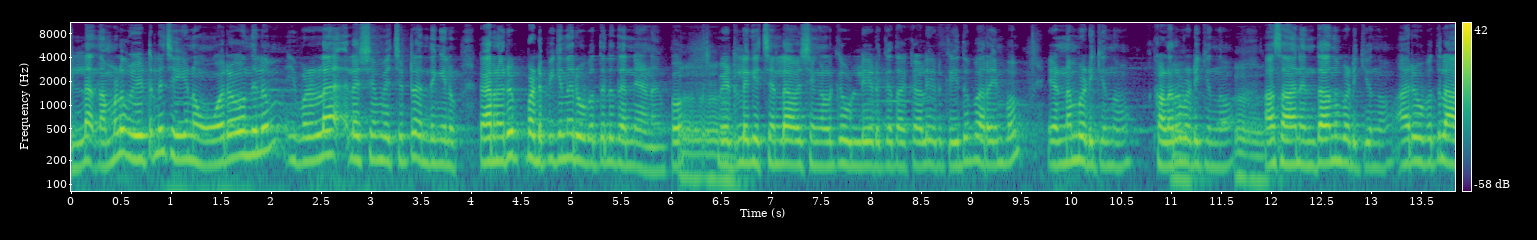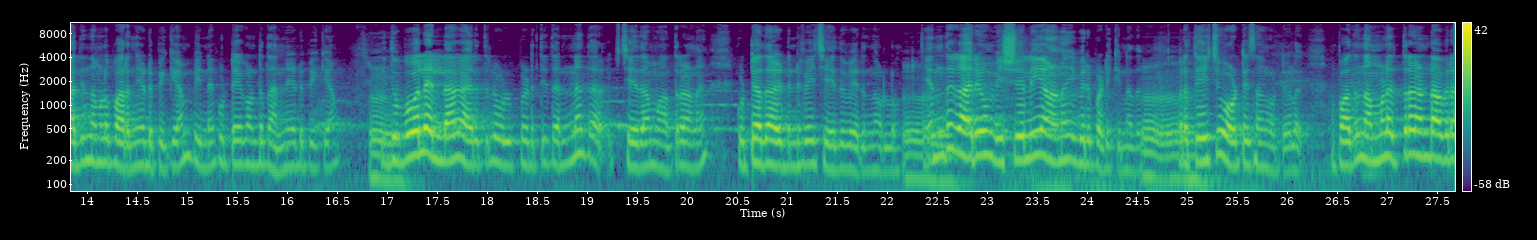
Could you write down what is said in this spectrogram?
എല്ലാം നമ്മൾ വീട്ടിൽ ചെയ്യണ ഓരോന്നിലും ഇവളുടെ ലക്ഷ്യം വെച്ചിട്ട് എന്തെങ്കിലും കാരണം ഒരു പഠിപ്പിക്കുന്ന രൂപത്തിൽ തന്നെയാണ്. ഇപ്പോൾ വീട്ടിലെ കിച്ചണിലെ ആവശ്യങ്ങൾക്ക് ഉള്ളി എടുക്കുക തക്കാളി എടുക്കുക ഇത് പറയുമ്പം എണ്ണം പഠിക്കുന്നു കളർ പഠിക്കുന്നു. ആ സാധനം എന്താന്ന് പഠിക്കുന്നു. ആ രൂപത്തിൽ ആദ്യം നമ്മൾ പറഞ്ഞെടുപ്പിക്കാം പിന്നെ കുട്ടിയെ കൊണ്ട് തന്നെ എടുപ്പിക്കാം. ഇതുപോലെ എല്ലാ കാര്യത്തിലും ഉൾപ്പെടുത്തി തന്നെ ചെയ്താൽ മാത്രമാണ് കുട്ടി അത് ഐഡന്റിഫൈ ചെയ്തു വരുന്നുള്ളൂ. എന്ത് കാര്യവും വിഷ്വലി ആണ് ഇവർ പഠിക്കുന്നത്. പ്രത്യേകിച്ച് ഓട്ടിസം കുട്ടികൾ അപ്പോൾ അത് നമ്മൾ എത്ര കണ്ട് അവർ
